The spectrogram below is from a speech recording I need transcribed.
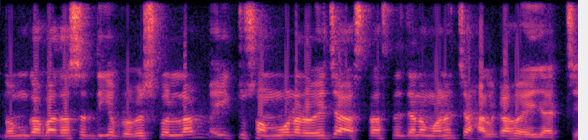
দমকা বাতাসের দিকে প্রবেশ করলাম, একটু সম্ভাবনা রয়েছে, আস্তে আস্তে যেন মনে হচ্ছে হালকা হয়ে যাচ্ছে।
